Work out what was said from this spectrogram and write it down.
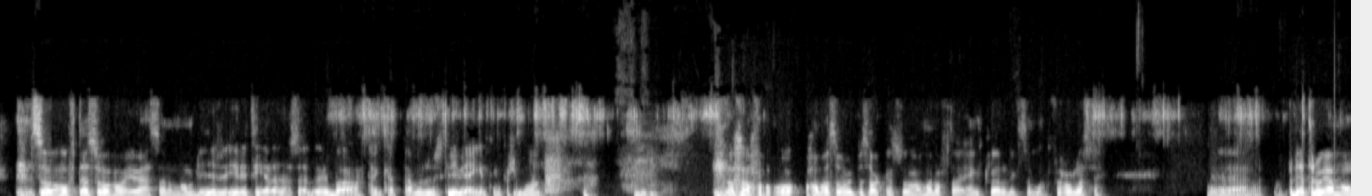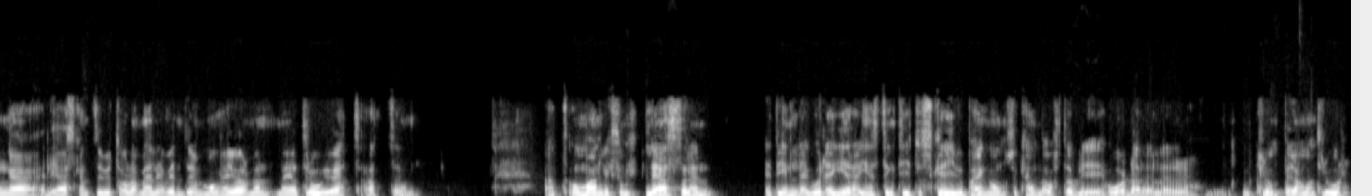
så ofta så har ju, alltså när man blir irriterad så här, då är det bara att tänka att men nu skriver jag ingenting förrän imorgon. Mm. och, och, har man sovit på saken så har man ofta enklare liksom att förhålla sig. Eh, För det tror jag många, eller jag ska inte uttala mig heller, jag vet inte hur många gör, men, men jag tror ju att, att, eh, att om man liksom läser en, ett inlägg och reagerar instinktivt och skriver på en gång så kan det ofta bli hårdare eller klumpigare än man tror.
